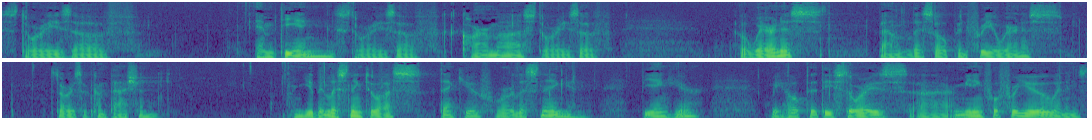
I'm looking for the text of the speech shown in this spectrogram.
stories of emptying, stories of karma, stories of awareness, boundless, open, free awareness, stories of compassion. And you've been listening to us. Thank you for listening and being here. We hope that these stories uh, are meaningful for you and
